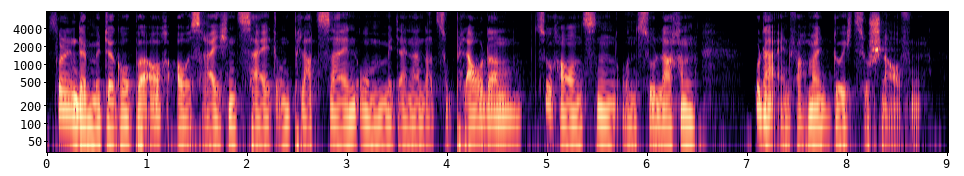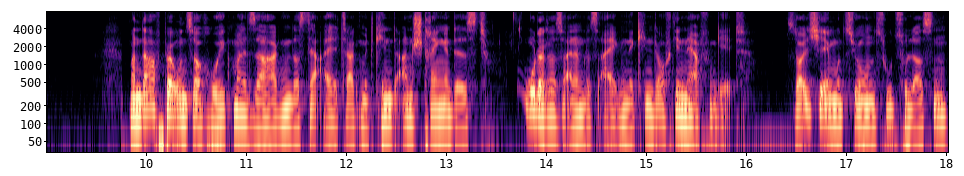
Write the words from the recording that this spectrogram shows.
soll in der Müttergruppe auch ausreichend Zeit und Platz sein, um miteinander zu plaudern, zu raunzen und zu lachen oder einfach mal durchzuschnaufen. Man darf bei uns auch ruhig mal sagen, dass der Alltag mit Kind anstrengend ist oder dass einem das eigene Kind auf die Nerven geht. Solche Emotionen zuzulassen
